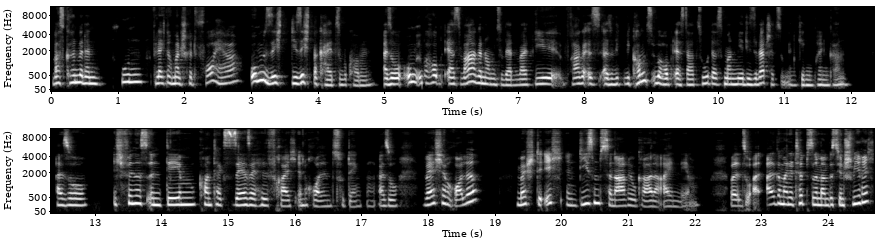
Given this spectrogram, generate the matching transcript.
Was können wir denn tun, vielleicht noch mal einen Schritt vorher, um sich die Sichtbarkeit zu bekommen? Also um überhaupt erst wahrgenommen zu werden, weil die Frage ist, also wie, wie kommt es überhaupt erst dazu, dass man mir diese Wertschätzung entgegenbringen kann? Also ich finde es in dem Kontext sehr, sehr hilfreich, in Rollen zu denken. Also welche Rolle möchte ich in diesem Szenario gerade einnehmen? Weil so allgemeine Tipps sind immer ein bisschen schwierig.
